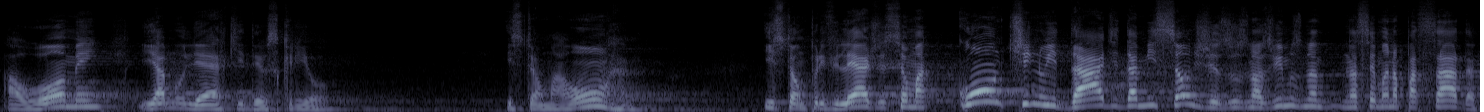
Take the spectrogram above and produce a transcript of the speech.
ao homem e à mulher que Deus criou. Isto é uma honra isto é um privilégio, isso é uma continuidade da missão de Jesus. Nós vimos na, na semana passada.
